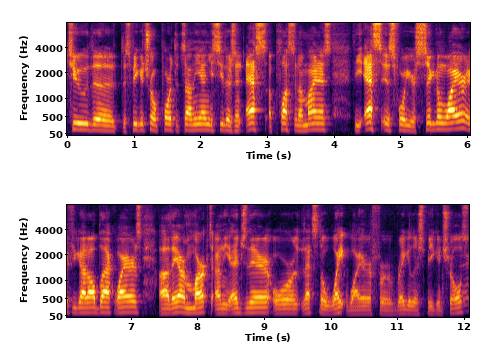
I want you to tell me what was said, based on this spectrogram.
to the, the speed control port that's on the end. You see there's an S, a plus, and a minus. The S is for your signal wire. If you got all black wires, uh, they are marked on the edge there, or that's the white wire for regular speed controls.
